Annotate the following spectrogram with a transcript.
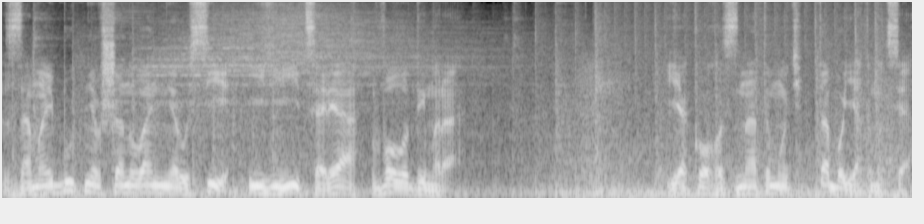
За майбутнє вшанування Русі і її царя Володимира, якого знатимуть та боятимуться.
